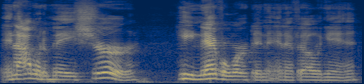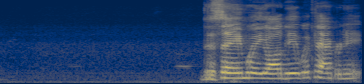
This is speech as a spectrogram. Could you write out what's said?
and I would have made sure he never worked in the NFL again. The same way y'all did with Kaepernick,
